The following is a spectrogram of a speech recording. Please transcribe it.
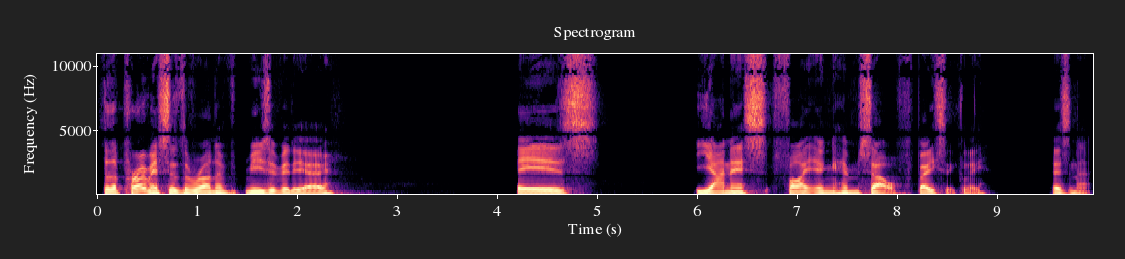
So, the premise of the Runner music video is Yannis fighting himself, basically, isn't it?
